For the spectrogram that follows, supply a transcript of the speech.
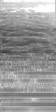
Música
